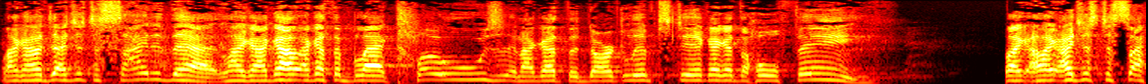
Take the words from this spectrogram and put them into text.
Like I, I just decided that. Like I got, I got the black clothes and I got the dark lipstick. I got the whole thing. Like, I, I just decide,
